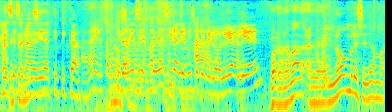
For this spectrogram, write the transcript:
Esa es este una anís. bebida típica. A ver, ahí lo estamos no mira decir- a pantalla. decir a Dionisio que te lo lea bien. Bueno, la el nombre se llama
